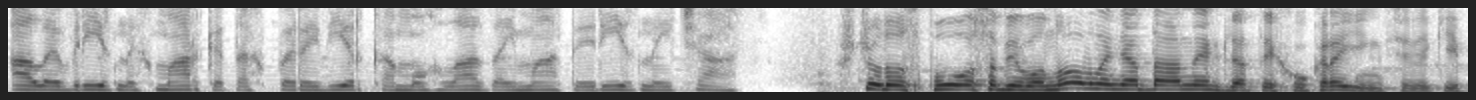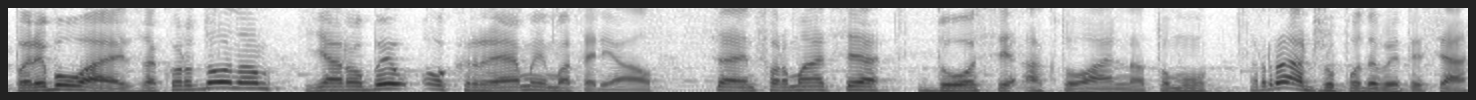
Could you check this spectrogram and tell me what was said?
але в різних маркетах перевірка могла займати різний час. Щодо способів оновлення даних для тих українців, які перебувають за кордоном, я робив окремий матеріал. Ця інформація досі актуальна, тому раджу подивитися.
